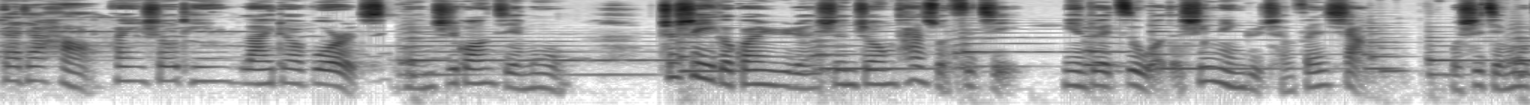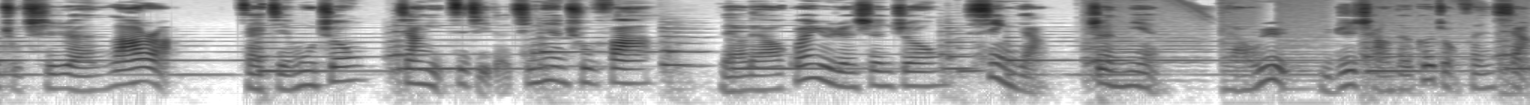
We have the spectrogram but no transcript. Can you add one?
大家好，欢迎收听《Light of Words》言之光节目。这是一个关于人生中探索自己、面对自我的心灵旅程分享。我是节目主持人 Lara，在节目中将以自己的经验出发，聊聊关于人生中信仰、正念、疗愈与日常的各种分享。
